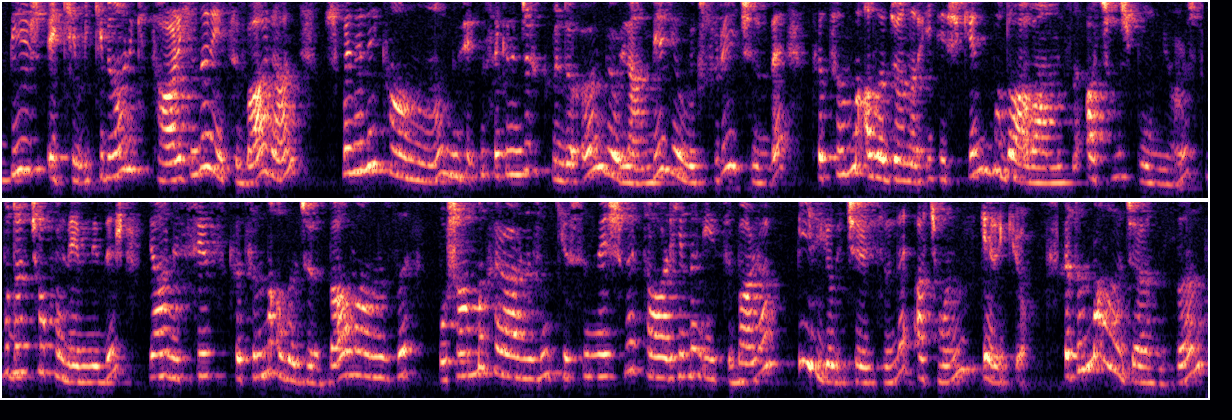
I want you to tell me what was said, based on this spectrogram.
1 Ekim 2012 tarihinden itibaren Türk Medeni Kanunu'nun 178. hükmünde öngörülen bir yıllık süre içinde katılma alacağına ilişkin bu davamızı açmış bulunuyoruz. Bu da çok önemlidir. Yani siz katılma alacağı davanızı boşanma kararınızın kesinleşme tarihinden itibaren bir yıl içerisinde açmanız gerekiyor. Katılma alacağınızın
